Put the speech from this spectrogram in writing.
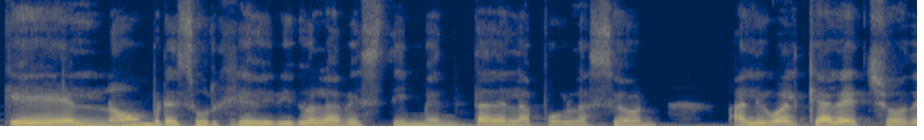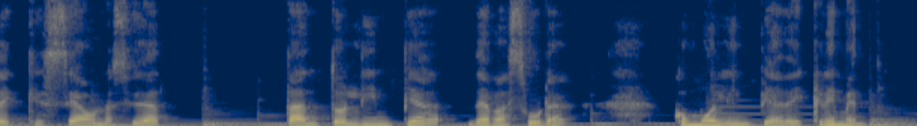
que el nombre surge debido a la vestimenta de la población, al igual que al hecho de que sea una ciudad tanto limpia de basura como limpia de crimen.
